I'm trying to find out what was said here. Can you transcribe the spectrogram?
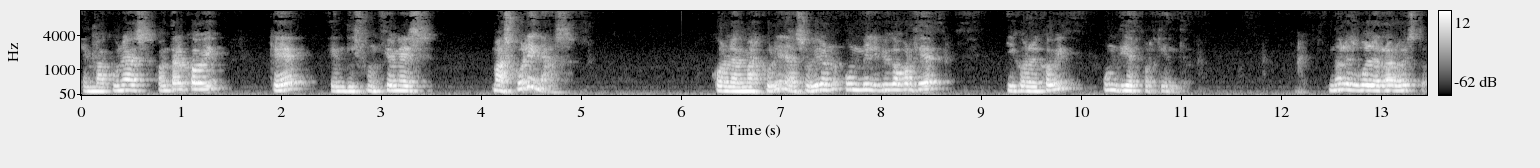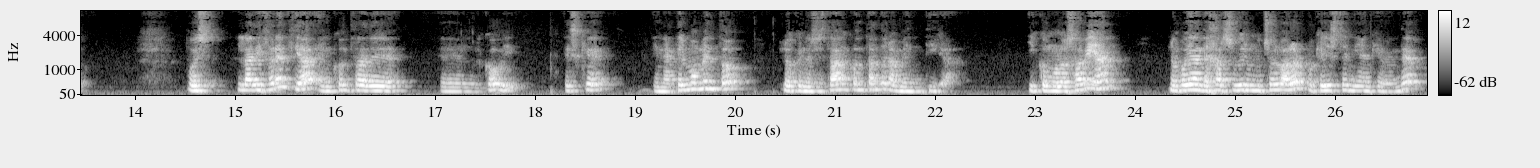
en vacunas contra el COVID que en disfunciones masculinas. Con las masculinas subieron un mil y pico por ciento y con el COVID un 10 por ciento. ¿No les huele raro esto? Pues la diferencia en contra del el COVID es que en aquel momento lo que nos estaban contando era mentira. Y como lo sabían, no podían dejar subir mucho el valor porque ellos tenían que vender.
